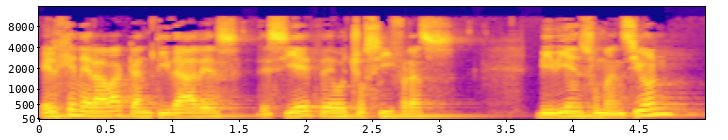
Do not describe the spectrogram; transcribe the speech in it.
Él generaba cantidades de siete, ocho cifras, vivía en su mansión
